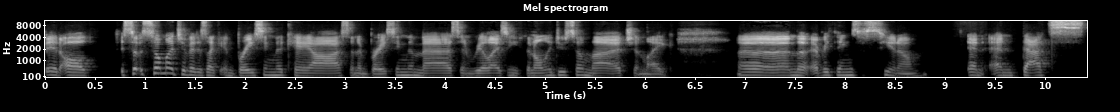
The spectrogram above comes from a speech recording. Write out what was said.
it all so so much of it is like embracing the chaos and embracing the mess and realizing you can only do so much and like uh, and the, everything's you know and and that's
